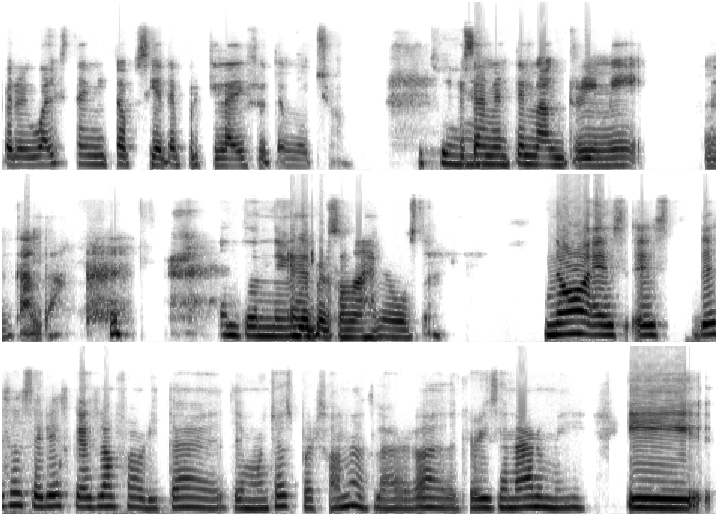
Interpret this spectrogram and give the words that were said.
Pero igual está en mi top 7 porque la disfruté mucho. Especialmente McDreamy, me encanta. Entonces, Ese personaje me gusta. No, es, es de esas series que es la favorita de, muchas personas, la verdad, de Grey's Anatomy. Y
